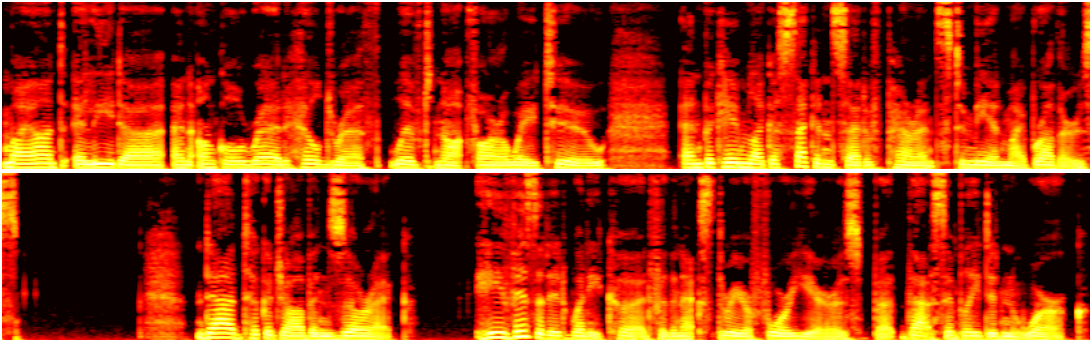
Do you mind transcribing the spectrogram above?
My Aunt Elida and Uncle Red Hildreth lived not far away, too, and became like a second set of parents to me and my brothers. Dad took a job in Zurich. He visited when he could for the next three or four years, but that simply didn't work.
